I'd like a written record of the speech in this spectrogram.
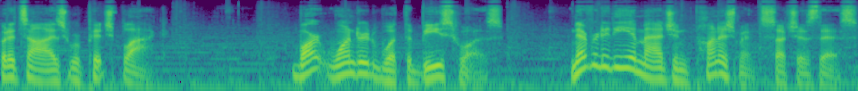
but its eyes were pitch black. Bart wondered what the beast was. Never did he imagine punishment such as this.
